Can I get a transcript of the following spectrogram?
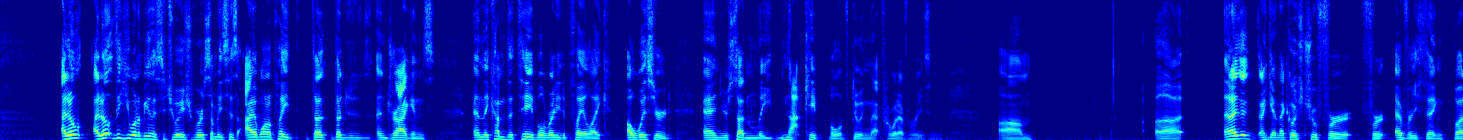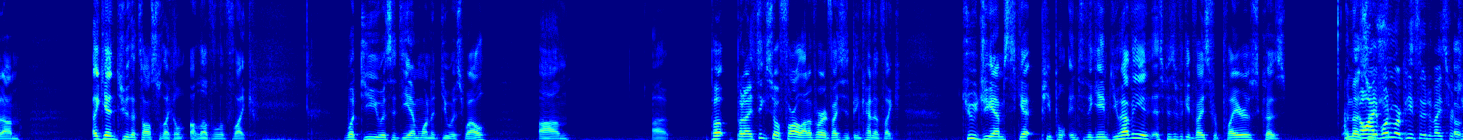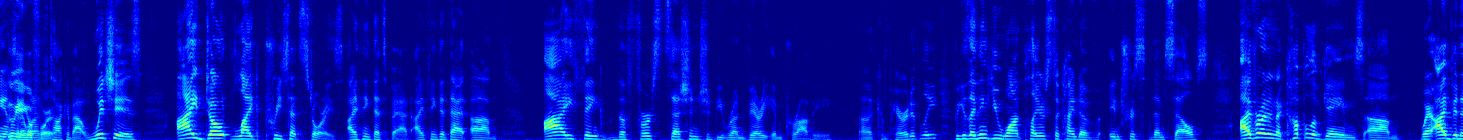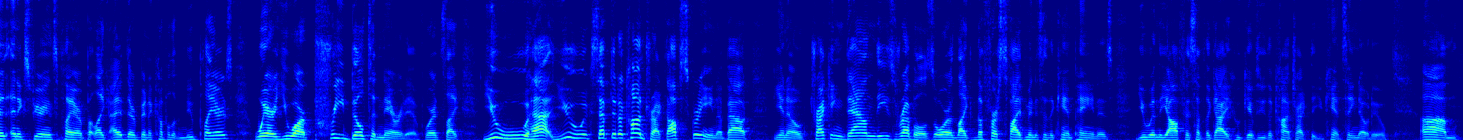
I don't, I don't think you want to be in a situation where somebody says, "I want to play Dun- Dungeons and Dragons," and they come to the table ready to play like a wizard, and you're suddenly not capable of doing that for whatever reason. Um. Uh, and I think again that goes true for for everything, but um, again too, that's also like a, a level of like, what do you as a DM want to do as well? Um. Uh, but but I think so far a lot of our advice has been kind of like to GMs to get people into the game. Do you have any specific advice for players? Because I'm not Oh, so I have sure- one more piece of advice for Oh, GMs that I wanted to it. talk about, which is I don't like preset stories. I think that's bad. I think that that um, I think the first session should be run very improv uh, comparatively because I think you want players to kind of interest themselves. I've run in a couple of games um, where I've been an, an experienced player, but like I, there have been a couple of new players where you are pre-built a narrative where it's like you ha- you accepted a contract off screen about you know tracking down these rebels, or like the first five minutes of the campaign is you in the office of the guy who gives you the contract that you can't say no to. Um,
